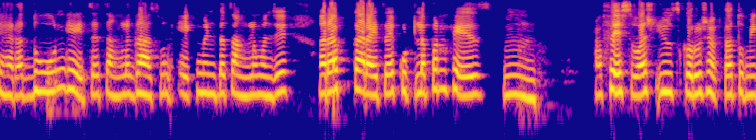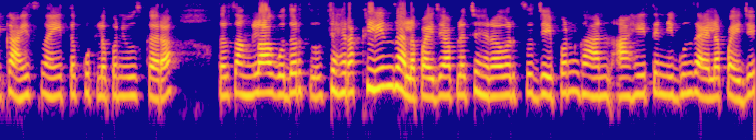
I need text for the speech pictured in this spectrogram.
चेहरा धुवून घ्यायचं चांगलं घासून एक मिनटं चांगलं म्हणजे रब करायचं आहे. कुठलं पण फेस फेस वॉश यूज करू शकता तुम्ही. काहीच नाही तर कुठलं पण यूज करा. तर चांगला अगोदर चेहरा क्लीन झाला पाहिजे. आपल्या चेहऱ्यावरचं जे पण घाण आहे ते निघून जायला पाहिजे.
